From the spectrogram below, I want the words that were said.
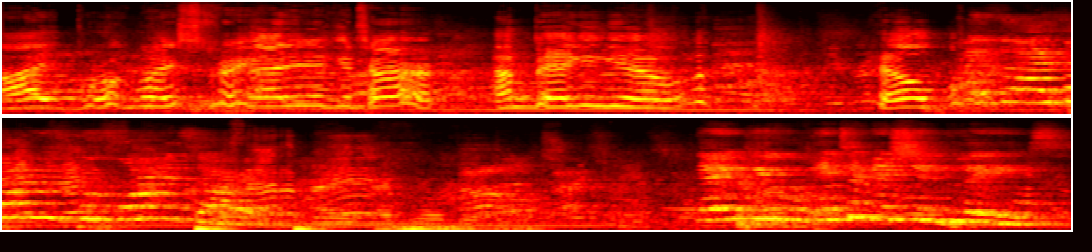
I broke my string. I need a guitar. I'm begging you. Help. I, thought I thought it was performance art. Thank you. Intermission, please.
